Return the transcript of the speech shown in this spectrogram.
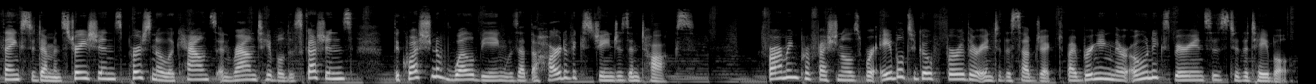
Thanks to demonstrations, personal accounts, and roundtable discussions, the question of well being was at the heart of exchanges and talks. Farming professionals were able to go further into the subject by bringing their own experiences to the table.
